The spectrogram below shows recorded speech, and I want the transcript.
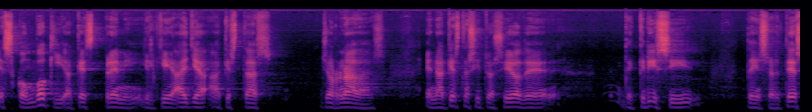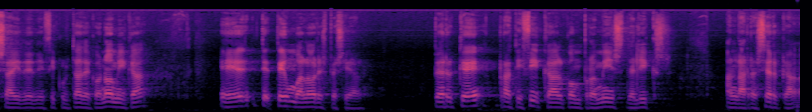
es convoqui aquest premi i el que hi hagi aquestes jornades en aquesta situació de, de crisi, d'incertesa i de dificultat econòmica, eh, té un valor especial, perquè ratifica el compromís de l'ICS en la recerca,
